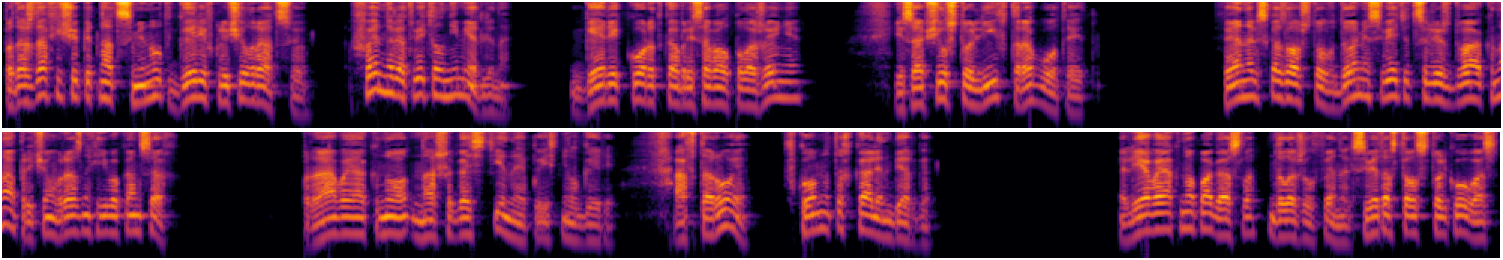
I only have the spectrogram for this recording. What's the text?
Подождав еще 15 минут, Гэри включил рацию. Феннель ответил немедленно. Гэри коротко обрисовал положение и сообщил, что лифт работает. Феннель сказал, что в доме светятся лишь два окна, причем в разных его концах. «Правое окно — наша гостиная», — пояснил Гэри, — «а второе — в комнатах Каленберга». «Левое окно погасло», — доложил Феннель. «Свет остался только у вас».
